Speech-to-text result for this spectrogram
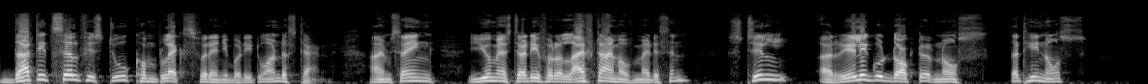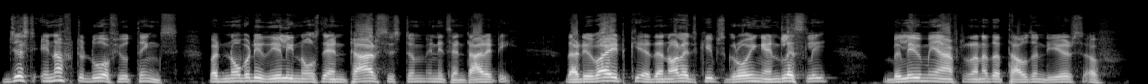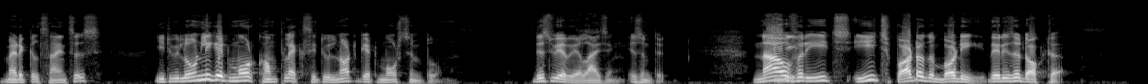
That itself is too complex for anybody to understand. I'm saying you may study for a lifetime of medicine, still a really good doctor knows that he knows just enough to do a few things, but nobody really knows the entire system in its entirety. That is why it, the knowledge keeps growing endlessly. Believe me, after another thousand years of medical sciences, it will only get more complex, it will not get more simple. This we are realizing, isn't it? Now for each… each part of the body, there is a doctor.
